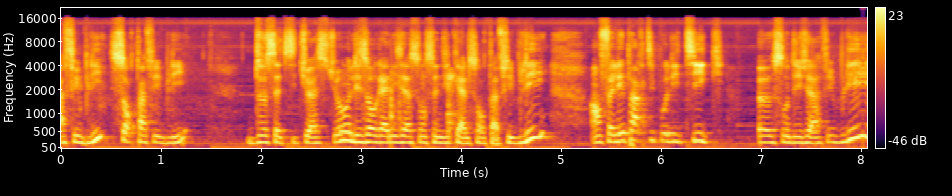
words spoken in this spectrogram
affaiblis, sortent affaiblis de cette situation. Les organisations syndicales sont affaiblies. Enfin, les partis politiques euh, sont déjà affaiblis.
